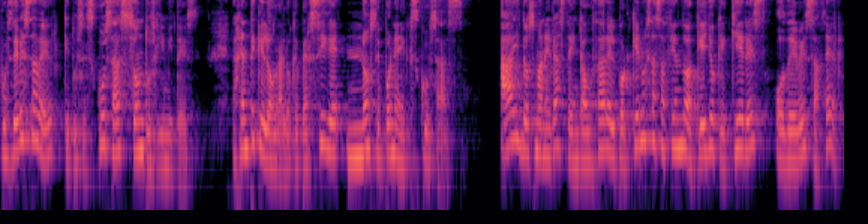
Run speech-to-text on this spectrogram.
Pues debes saber que tus excusas son tus límites la gente que logra lo que persigue no se pone excusas. Hay dos maneras de encauzar el por qué no estás haciendo aquello que quieres o debes hacer.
